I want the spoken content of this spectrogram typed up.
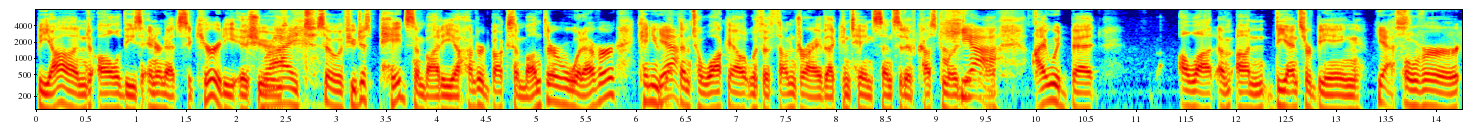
beyond all of these internet security issues. Right. So if you just paid somebody a hundred bucks a month or whatever, can you yeah. get them to walk out with a thumb drive that contains sensitive customer yeah. data. I would bet a lot on the answer being yes over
